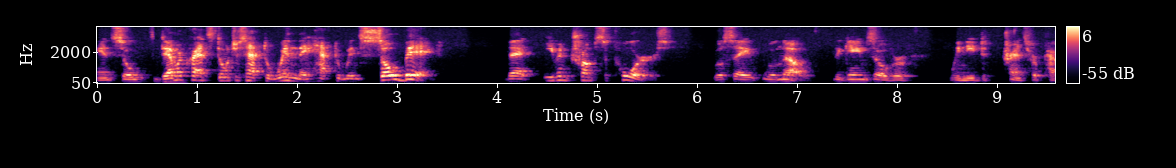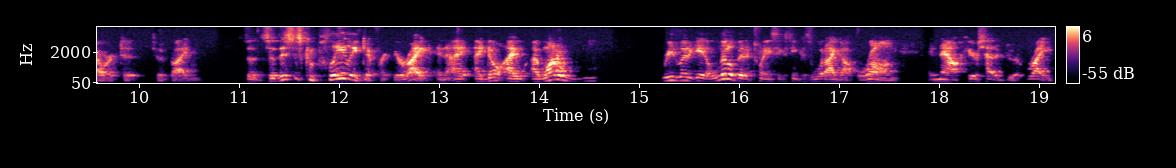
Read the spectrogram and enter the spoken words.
And so Democrats don't just have to win, they have to win so big that even Trump supporters will say, well, no, the game's over. We need to transfer power to, to Biden. So, so this is completely different. You're right. And I, I don't, I, I want to relitigate a little bit of 2016 because what I got wrong. And now here's how to do it right.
